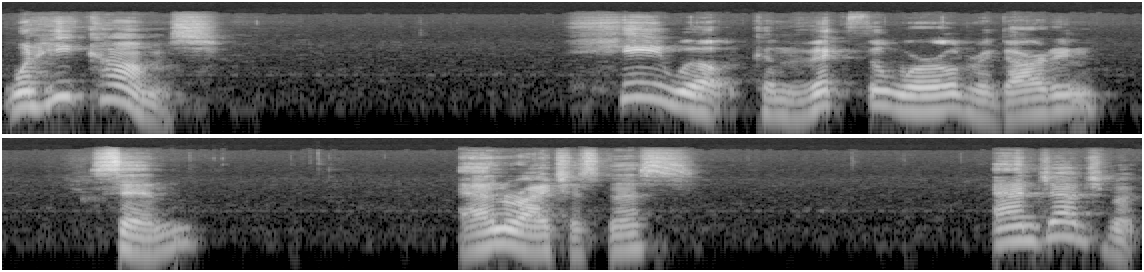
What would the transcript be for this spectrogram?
When he comes, he will convict the world regarding sin and righteousness and judgment.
